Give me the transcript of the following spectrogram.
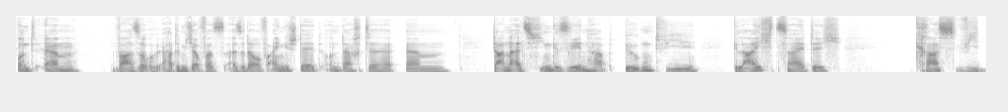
Und ähm, war so, hatte mich auf was, also darauf eingestellt und dachte, ähm, dann, als ich ihn gesehen habe, irgendwie gleichzeitig krass, wie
